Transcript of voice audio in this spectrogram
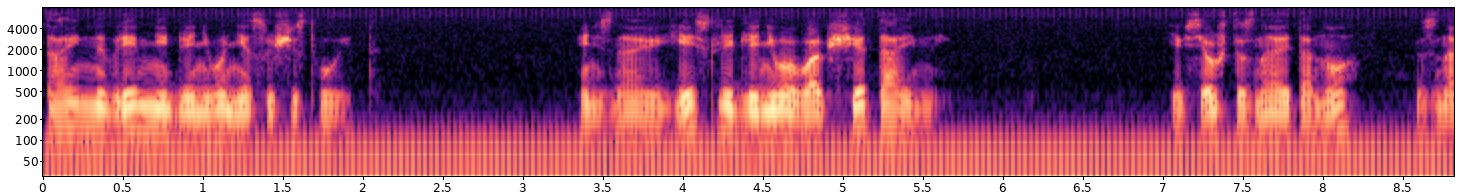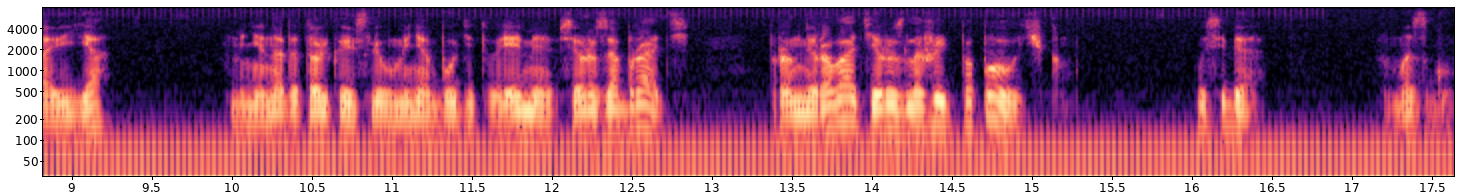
Тайны времени для него не существует. Я не знаю, есть ли для него вообще тайны. И все, что знает оно, знаю я. Мне надо только, если у меня будет время, все разобрать, пронумеровать и разложить по полочкам. У себя, в мозгу.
